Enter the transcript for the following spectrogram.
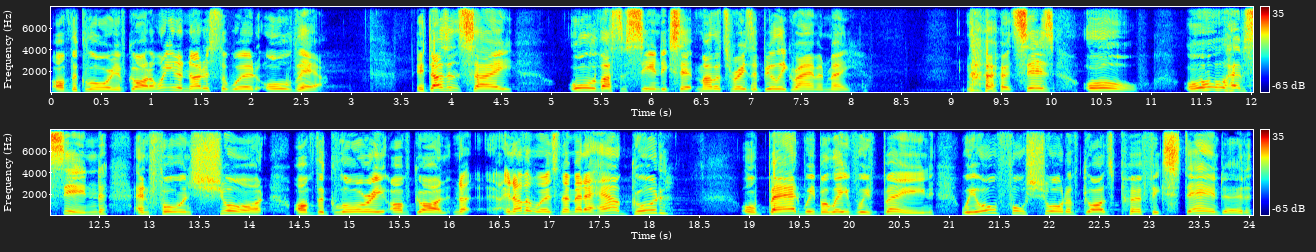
of the glory of God. I want you to notice the word all there. It doesn't say all of us have sinned except Mother Teresa, Billy Graham, and me. No, it says all. All have sinned and fallen short of the glory of God. No, in other words, no matter how good or bad we believe we've been, we all fall short of God's perfect standard,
